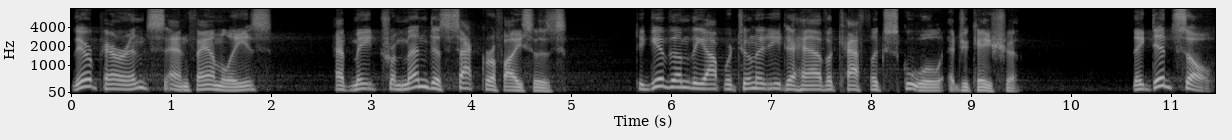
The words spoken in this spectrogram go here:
Their parents and families have made tremendous sacrifices to give them the opportunity to have a Catholic school education. They did so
